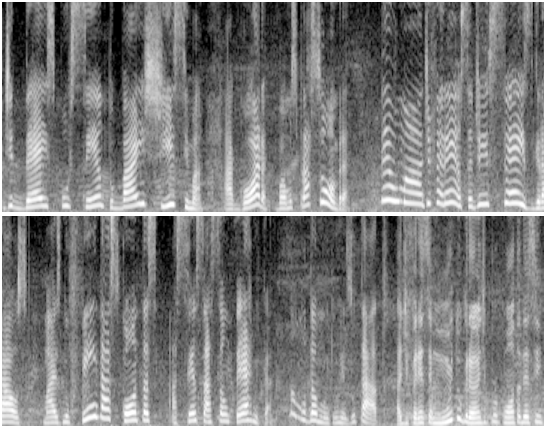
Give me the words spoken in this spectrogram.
de 10%, baixíssima. Agora vamos para a sombra. Deu uma diferença de 6 graus, mas no fim das contas, a sensação térmica não muda muito o resultado. A diferença é muito grande por conta desse,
